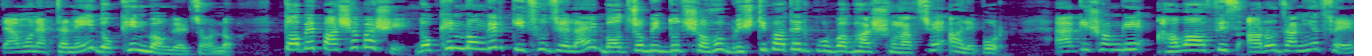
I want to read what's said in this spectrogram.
তেমন একটা নেই দক্ষিণবঙ্গের জন্য। তবে পাশাপাশি দক্ষিণবঙ্গের কিছু জেলায় বজ্রবিদ্যুৎ সহ বৃষ্টিপাতের পূর্বাভাস শোনাচ্ছে আলিপুর। একই সঙ্গে হাওয়া অফিস আরও জানিয়েছে,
